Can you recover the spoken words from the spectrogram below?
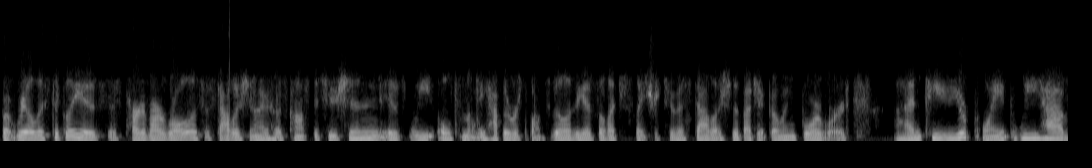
but realistically, as, as part of our role as established in Idaho's Constitution, is we ultimately have the responsibility as the legislature to establish the budget going forward. Uh, and to your point, we have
